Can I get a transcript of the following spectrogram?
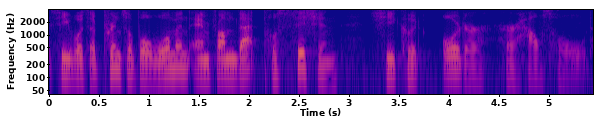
she was a principal woman and from that position she could order her household.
